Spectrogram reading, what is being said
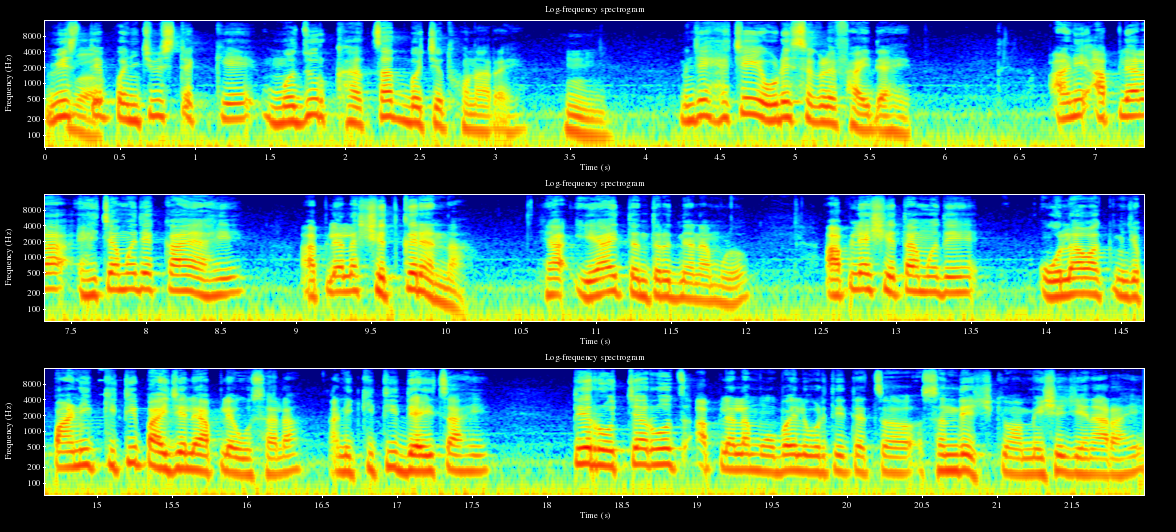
वीस. ते पंचवीस टक्के मजूर खर्चात बचत होणार आहे. म्हणजे ह्याचे एवढे सगळे फायदे आहेत आणि आपल्याला ह्याच्यामध्ये काय आहे आपल्याला शेतकऱ्यांना ह्या ए आय तंत्रज्ञानामुळं आपल्या शेतामध्ये ओलावा म्हणजे पाणी किती पाहिजे आहे आपल्या ऊसाला आणि किती द्यायचं आहे? ते रोजच्या रोज आपल्याला मोबाईलवरती त्याचं संदेश किंवा मेसेज येणार आहे.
